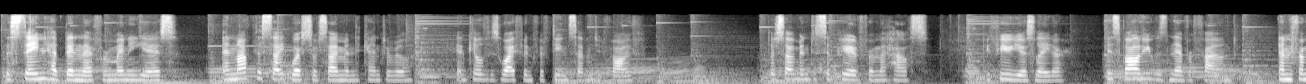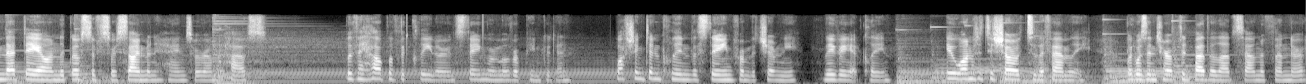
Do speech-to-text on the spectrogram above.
The stain had been there for many years, and marked the site where Sir Simon de Canterville had killed his wife in 1575. Sir Simon disappeared from the house a few years later. His body was never found, and from that day on the ghost of Sir Simon hangs around the house. With the help of the cleaner and stain remover Pinkerton, Washington cleaned the stain from the chimney, leaving it clean. He wanted to show it to the family, but was interrupted by the loud sound of thunder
